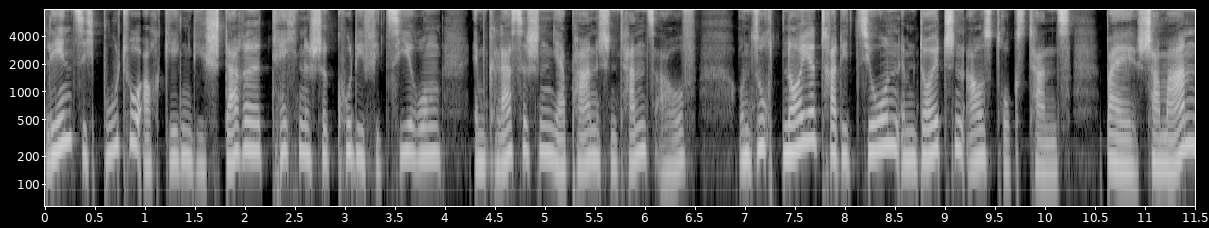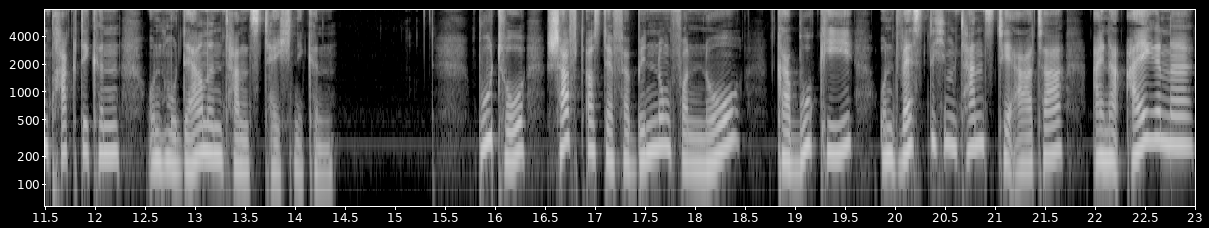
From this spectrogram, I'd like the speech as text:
lehnt sich Buto auch gegen die starre technische Kodifizierung im klassischen japanischen Tanz auf und sucht neue Traditionen im deutschen Ausdruckstanz bei Schamanenpraktiken und modernen Tanztechniken. Buto schafft aus der Verbindung von No, Kabuki und westlichem Tanztheater eine eigene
